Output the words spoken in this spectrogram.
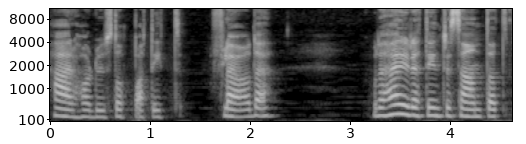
Här har du stoppat ditt flöde. Och det här är rätt intressant att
